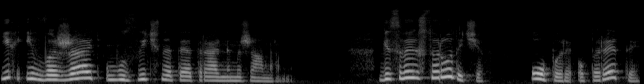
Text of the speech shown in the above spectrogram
їх і вважають музично-театральними жанрами. Від своїх сородичів, опери, оперети,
